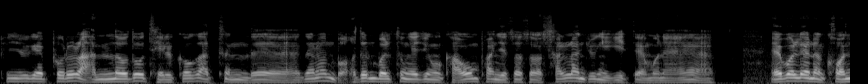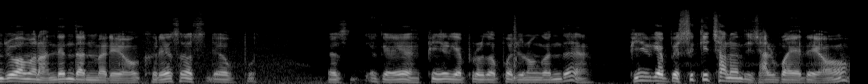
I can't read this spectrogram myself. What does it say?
비닐 개포를 안 넣어도 될 것 같은데 저는 모든 벌통에 지금 가온판이 있어서 산란 중이기 때문에 애벌레는 건조하면 안 된단 말이에요. 그래서 이렇게 비닐 개포를 덮어주는 건데 비닐 개포에 습기 차는지 잘 봐야 돼요.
